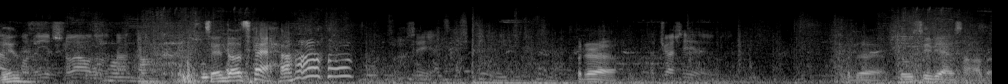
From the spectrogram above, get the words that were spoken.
行。真的菜，哈哈哈！谁？不是他卷谁了？不是，都随便杀的。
